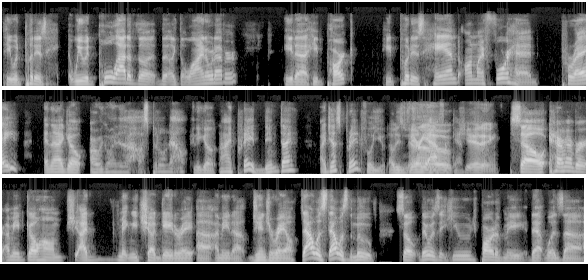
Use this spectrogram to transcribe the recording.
He would put his, we would pull out of the, the like the line or whatever. He'd uh, he'd park. He'd put his hand on my forehead, pray, and then I go, "Are we going to the hospital now?" And he go, "I prayed, didn't I? I just prayed for you." I was very African. no African. kidding. So I remember, I mean, go home. She, I'd make me chug Gatorade. Uh, I mean, uh, ginger ale. That was that was the move. So there was a huge part of me that was, uh,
